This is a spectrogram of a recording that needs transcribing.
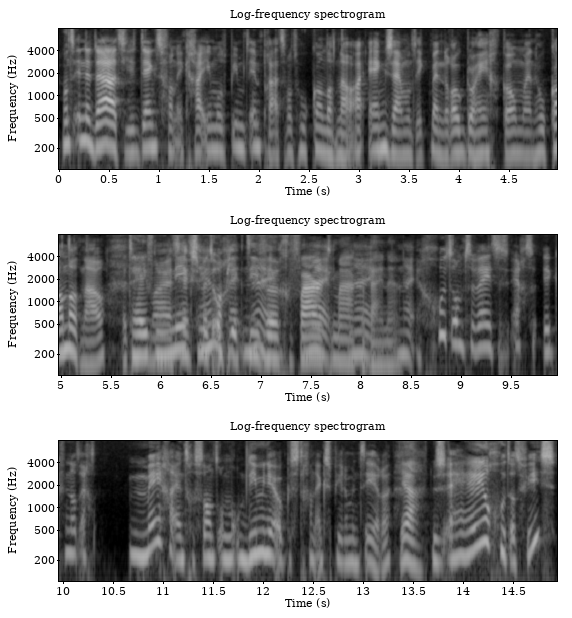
want inderdaad, je denkt van ik ga iemand op iemand inpraten. Want hoe kan dat nou eng zijn? Want ik ben er ook doorheen gekomen en hoe kan dat nou? Het heeft Maar het niks heeft met objectieve nee, gevaar nee, te maken nee, bijna. Nee, goed om te weten. Het is echt, ik vind dat echt mega interessant om op die manier ook eens te gaan experimenteren. Ja, Dus heel goed advies.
